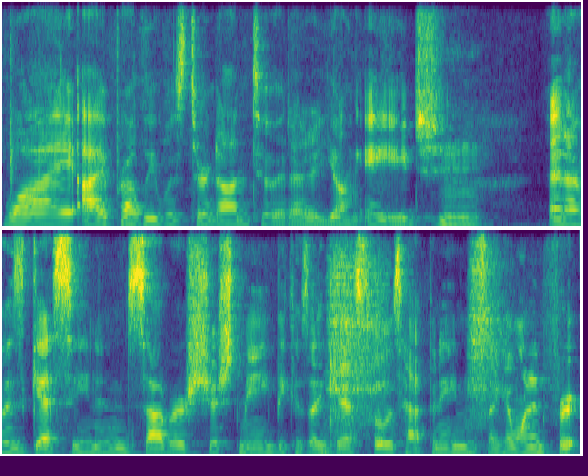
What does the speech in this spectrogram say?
why i probably was turned on to it at a young age Mm-hmm. and I was guessing, and Saber shushed me because I guessed what was happening. He's like, I wanted for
